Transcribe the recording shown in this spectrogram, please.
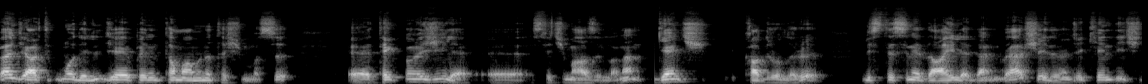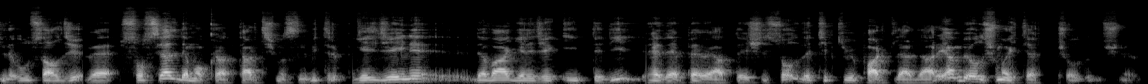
Bence artık modelin CHP'nin tamamını taşınması, e, teknolojiyle e, seçime hazırlanan genç kadroları listesine dahil eden ve her şeyden önce kendi içinde ulusalcı ve sosyal demokrat tartışmasını bitirip geleceğini e, deva gelecek İYİP'te değil HDP veyahut da Yeşil Sol ve tip gibi partilerde arayan bir oluşuma ihtiyaç olduğunu düşünüyorum.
